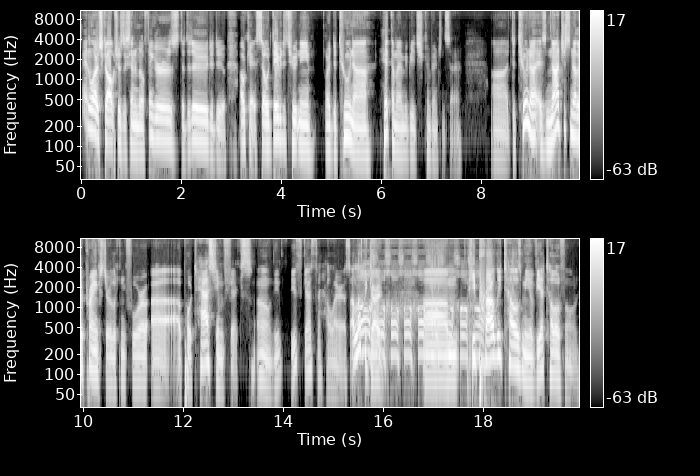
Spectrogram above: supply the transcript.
and large sculptures, extended middle fingers. Da, da, do, da, do. Okay, so David DeTutney or Datuna hit the Miami Beach Convention Center. Uh, Datuna is not just another prankster looking for uh, a potassium fix. Oh, these, these guys are hilarious. I love the guard. Um, he proudly tells me via telephone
